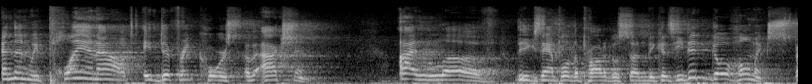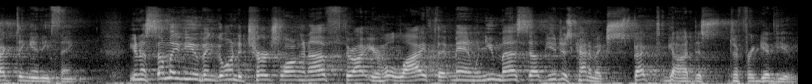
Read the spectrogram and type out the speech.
And then we plan out a different course of action. I love the example of the prodigal son because he didn't go home expecting anything. You know, some of you have been going to church long enough throughout your whole life that, man, when you mess up, you just kind of expect God to, to forgive you.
